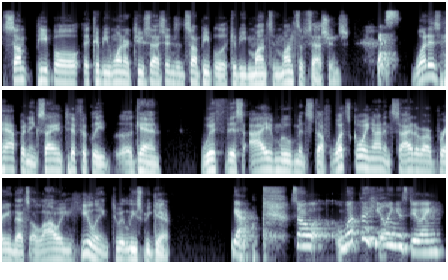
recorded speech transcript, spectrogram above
Some people, it could be one or two sessions, and some people, it could be months and months of sessions. Yes. What is happening scientifically, again, with this eye movement stuff? What's going on inside of our brain that's allowing healing to at least begin? Yeah. So, what the healing is doing,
